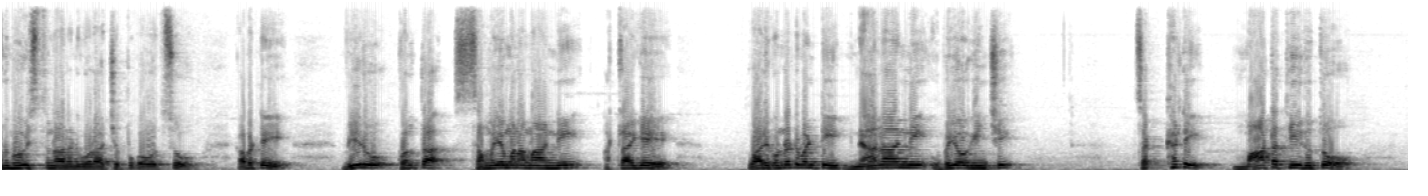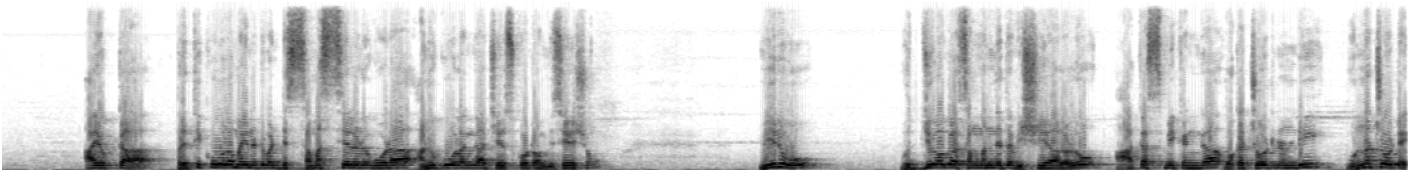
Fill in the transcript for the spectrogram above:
అనుభవిస్తున్నారని కూడా చెప్పుకోవచ్చు. కాబట్టి వీరు కొంత సమయమనమాన్ని అట్లాగే వారికి ఉన్నటువంటి జ్ఞానాన్ని ఉపయోగించి చక్కటి మాట తీరుతో ఆ యొక్క ప్రతికూలమైనటువంటి సమస్యలను కూడా అనుకూలంగా చేసుకోవటం విశేషం. వీరు ఉద్యోగ సంబంధిత విషయాలలో ఆకస్మికంగా ఒక చోటు నుండి ఉన్న చోటే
